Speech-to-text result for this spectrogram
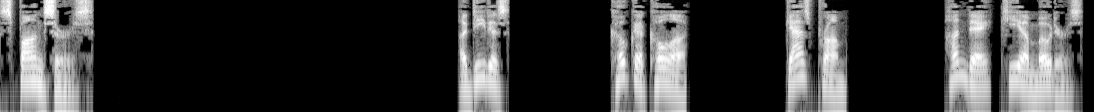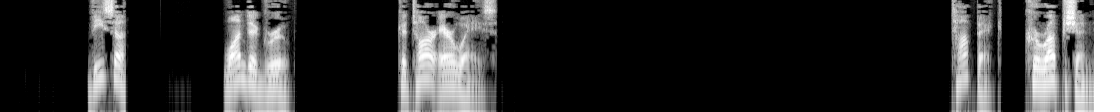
Sponsors Adidas Coca-Cola Gazprom Hyundai, Kia Motors Visa Wanda Group Qatar Airways. Topic: Corruption.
